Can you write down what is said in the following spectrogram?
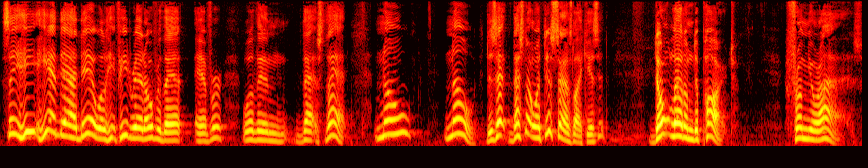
See, he, he had the idea, well, if he'd read over that ever, well, then that's that. No, no. Does that, that's not what this sounds like, is it? Don't let them depart from your eyes.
